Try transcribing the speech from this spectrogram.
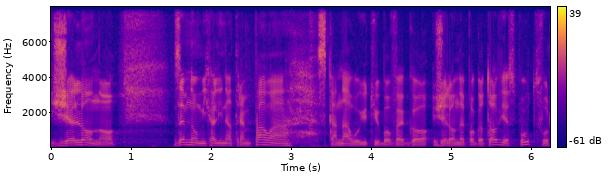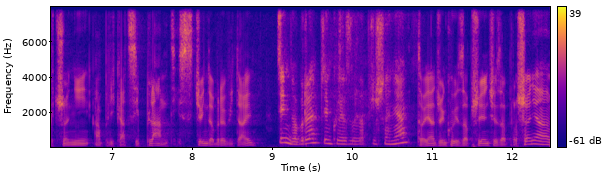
zielono. Ze mną Michalina Trempała z kanału YouTube'owego Zielone Pogotowie, współtwórczyni aplikacji Plantis. Dzień dobry, witaj. Dzień dobry, dziękuję za zaproszenie. To ja dziękuję za przyjęcie zaproszenia.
